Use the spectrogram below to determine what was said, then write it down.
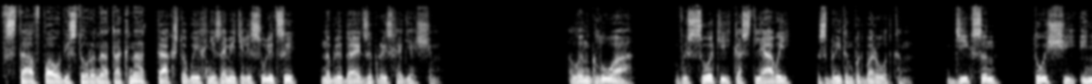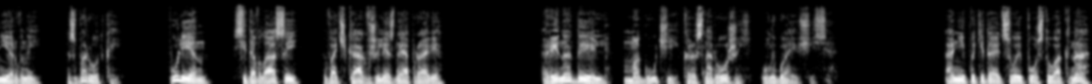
встав по обе стороны от окна так, чтобы их не заметили с улицы, наблюдает за происходящим. Ланглуа, высокий, костлявый, с бритым подбородком. Диксон, тощий и нервный, с бородкой. Пулен, седовласый, в очках в железной оправе. Ренадель, могучий, краснорожий, улыбающийся. Они покидают свой пост у окна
